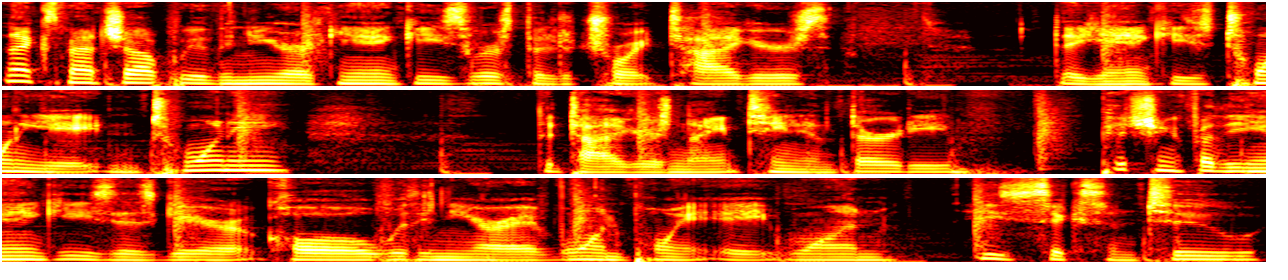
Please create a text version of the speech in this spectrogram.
Next matchup, we have the New York Yankees versus the Detroit Tigers. The Yankees 28 and 20, the Tigers 19 and 30. Pitching for the Yankees is Gerrit Cole with an ERA of 1.81. He's 6 and 2.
